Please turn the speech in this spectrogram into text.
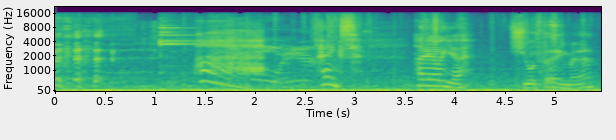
Thanks. I owe you. Sure thing, man.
